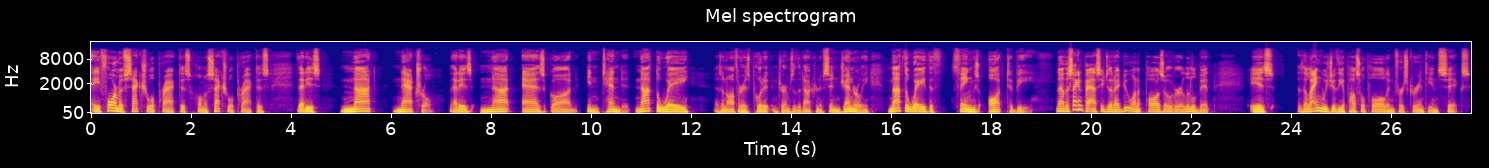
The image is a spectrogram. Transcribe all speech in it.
a form of sexual practice, homosexual practice, that is not natural. That is not as God intended, not the way, as an author has put it in terms of the doctrine of sin generally, not the way the th- things ought to be. Now, the second passage that I do want to pause over a little bit is the language of the apostle Paul in 1 Corinthians 6.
